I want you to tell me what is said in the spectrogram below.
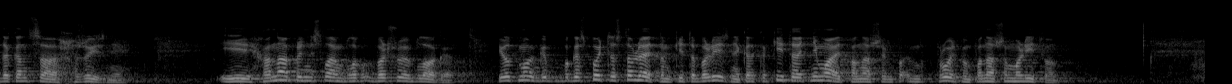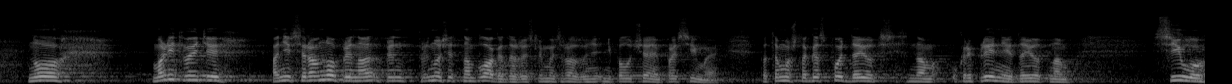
до конца жизни. И она принесла ему большое благо. И вот Господь оставляет нам какие-то болезни, какие-то отнимает по нашим просьбам, по нашим молитвам. Но молитвы эти они все равно приносят нам благо, даже если мы сразу не получаем просимое. Потому что Господь дает нам укрепление, дает нам силу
